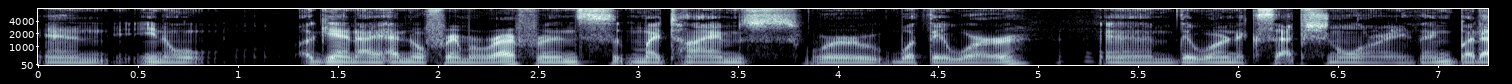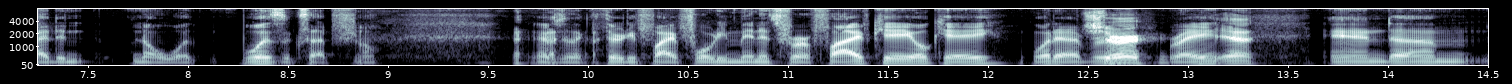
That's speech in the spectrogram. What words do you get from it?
And you know, again, I had no frame of reference. My times were what they were, and they weren't exceptional or anything. But I didn't know what was exceptional. it was like 35, 40 minutes for a 5K. Okay, whatever. Sure, Right. yeah. And um,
